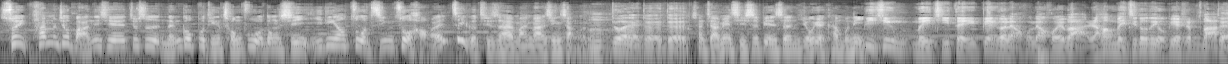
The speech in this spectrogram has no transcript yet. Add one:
所以他们就把那些就是能够不停重复的东西，一定要做精做好。哎，这个其实还蛮蛮欣赏的嘛。对对对，像假面骑士变身，永远看不腻。毕竟每集得变个两两回吧，然后每集都得有变身吧。对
